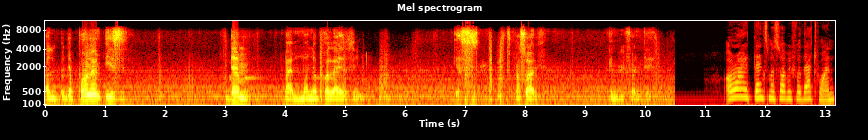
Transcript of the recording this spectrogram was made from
And the problem is them by monopolizing. Yes. Maswabi in Bloemfontein. All right, thanks Maswabi for that one.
